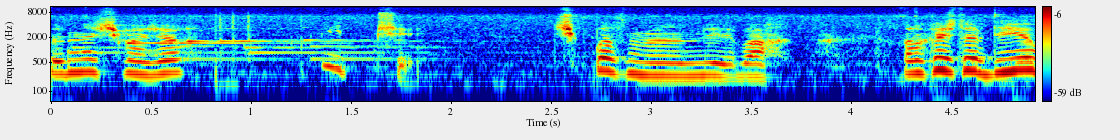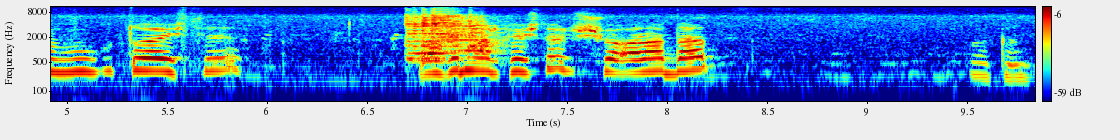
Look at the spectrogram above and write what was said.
Ben ne çıkacak? Hiçbir şey. Çıkmasın önemli bak. Arkadaşlar diye bu da işte bakın arkadaşlar şu aradan bakın.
